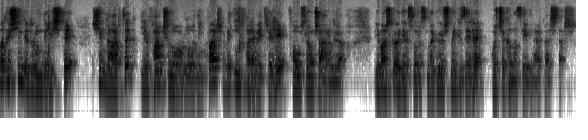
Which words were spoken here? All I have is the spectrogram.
Bakın şimdi durum değişti. Şimdi artık bir function overloading var ve int parametreli fonksiyon çağrılıyor. Bir başka ödev sorusunda görüşmek üzere. Hoşçakalın sevgili arkadaşlar.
